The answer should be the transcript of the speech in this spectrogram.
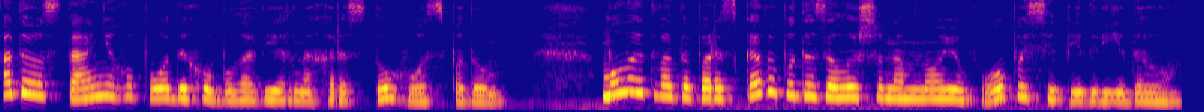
а до останнього подиху була вірна Христу Господу. Молитва до Параскеви буде залишена мною в описі під відео.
